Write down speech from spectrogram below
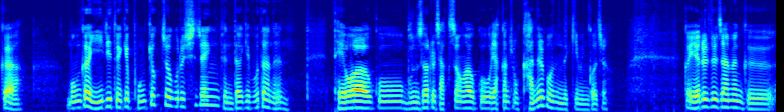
그러니까 뭔가 일이 되게 본격적으로 실행된다기보다는 대화하고 문서를 작성하고 약간 좀 간을 보는 느낌인 거죠. 그러니까 예를 들자면 그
